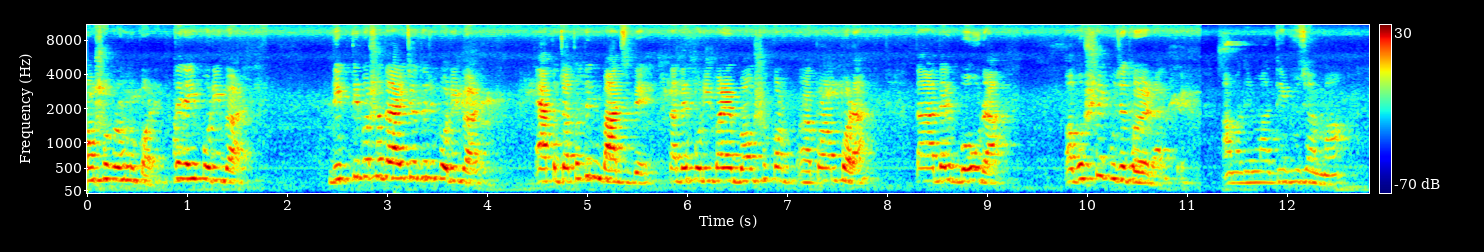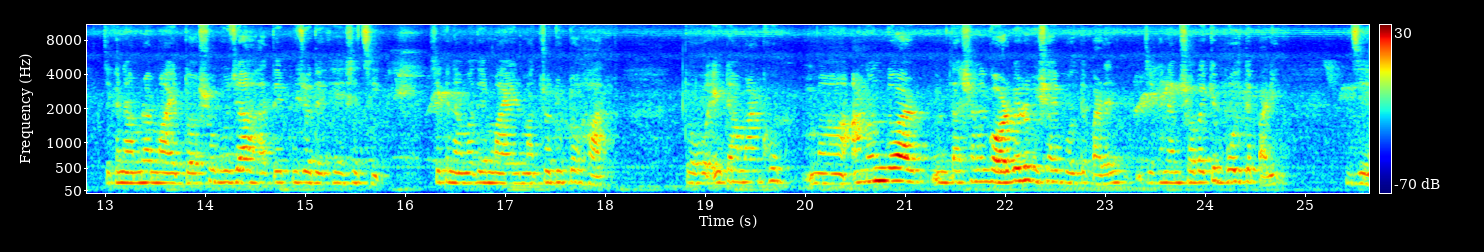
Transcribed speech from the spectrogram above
অংশগ্রহণ করেন। তাদের এই পরিবার দীপ্তিপ্রসাদ রায়চৌধুরী পরিবার এক যতদিন বাঁচবে, তাদের পরিবারের বংশ পরম্পরা, তাদের বউরা অবশ্যই পুজো ধরে রাখবে। আমাদের মা মা, যেখানে আমরা মায়ের দশভুজা হাতে পুজো দেখে এসেছি, সেখানে আমাদের মায়ের মাত্র দুটো হাত। তো এটা আমার খুব আনন্দ আর তার সঙ্গে গর্বেরও বিষয় বলতে পারেন, যেখানে আমি সবাইকে বলতে পারি। যে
